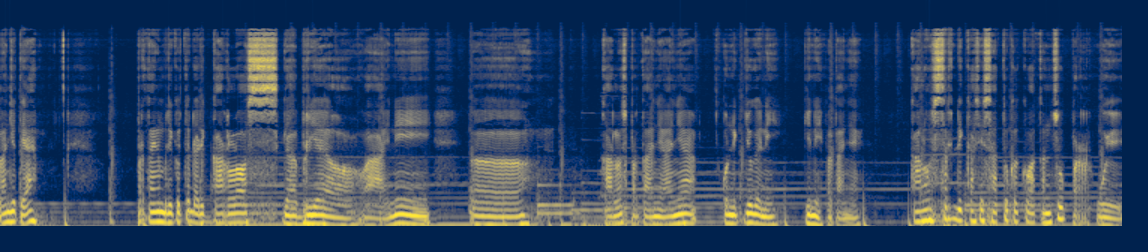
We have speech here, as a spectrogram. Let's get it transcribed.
lanjut ya. Pertanyaan berikutnya dari Carlos Gabriel. Wah ini uh, Carlos pertanyaannya unik juga nih. Gini pertanyaan kalau Ser dikasih satu kekuatan super wih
